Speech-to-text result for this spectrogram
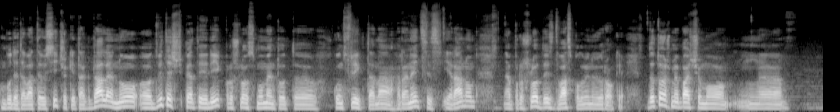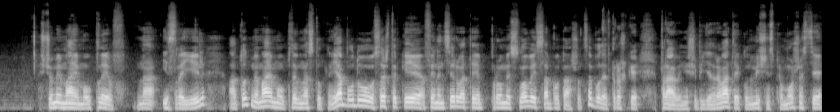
Буде давати осічок і так далі. Ну, е, 2005 рік пройшло з моменту от, е, конфлікту на границі з Іраном, е, пройшло десь 2,5 роки. До того ж, ми бачимо, е, що ми маємо вплив на Ізраїль, а тут ми маємо вплив наступний. Я буду все ж таки фінансувати промисловий саботаж. Це буде трошки правильніше підігравати економічні спроможності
